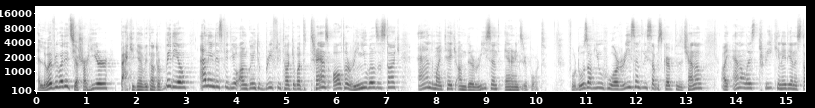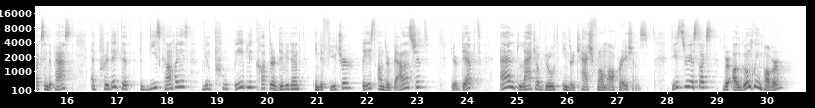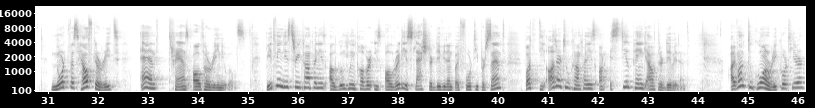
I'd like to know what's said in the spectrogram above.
Hello everybody, it's Yashar here, back again with another video. And in this video, I'm going to briefly talk about the TransAlta Renewables stock and my take on the recent earnings report. For those of you who are recently subscribed to the channel, I analyzed three Canadian stocks in the past and predicted that these companies will probably cut their dividend in the future based on their balance sheet, their debt, and lack of growth in their cash from operations. These three stocks were Algonquin Power, Northwest Healthcare REIT, and TransAlta Renewables. Between these three companies, Algonquin Power is already slashed their dividend by 40%, but the other two companies are still paying out their dividend. I want to go on record here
